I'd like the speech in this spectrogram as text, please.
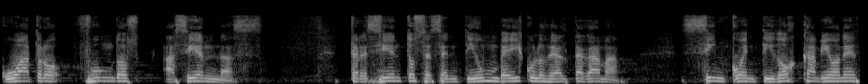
cuatro fundos haciendas, 361 vehículos de alta gama, 52 camiones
